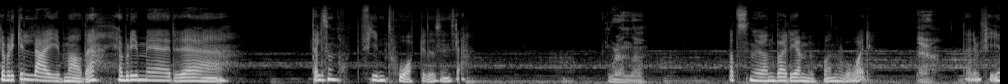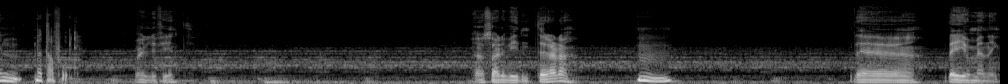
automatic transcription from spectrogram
Jeg blir ikke lei meg av det. Jeg blir mer eh, Det er litt sånn fint håp i det, syns jeg. Hvordan da? At snøen bare gjemmer på en vår. Ja, Det er en fin metafor. veldig fint. Ja, så er det vinter her, da. Mm. Det, det gir jo mening.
